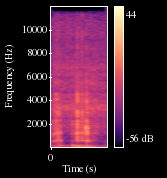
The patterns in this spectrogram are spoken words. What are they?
Thank you.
